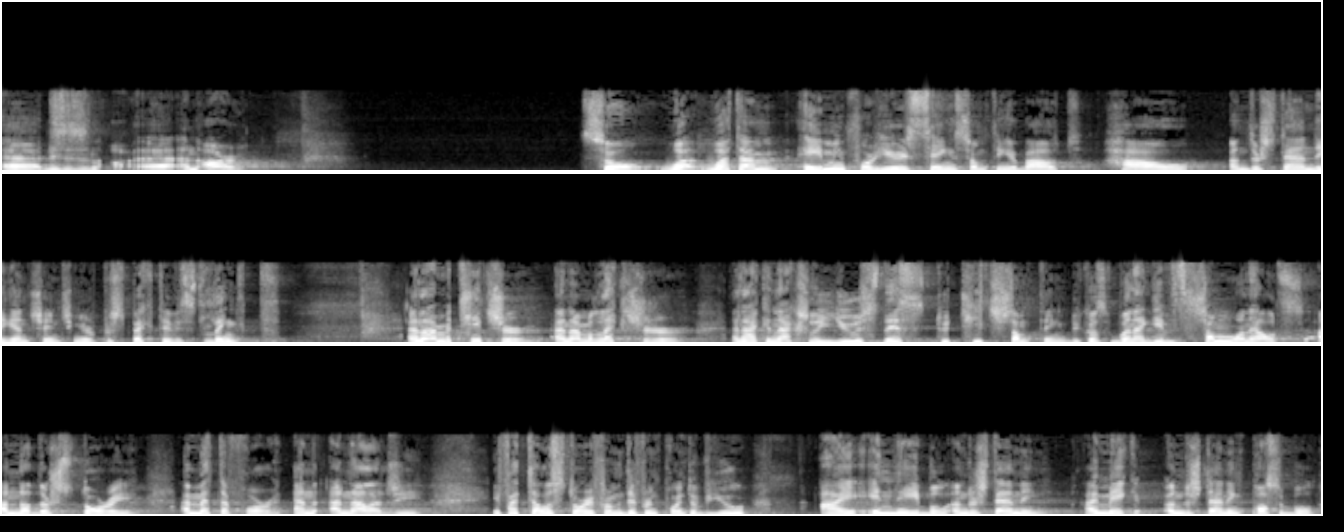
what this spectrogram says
uh, this is an, uh, an R. So what, what I'm aiming for here is saying something about how understanding and changing your perspective is linked. And I'm a teacher and I'm a lecturer, and I can actually use this to teach something because when I give someone else another story, a metaphor, an analogy, if I tell a story from a different point of view, I enable understanding. I make understanding possible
